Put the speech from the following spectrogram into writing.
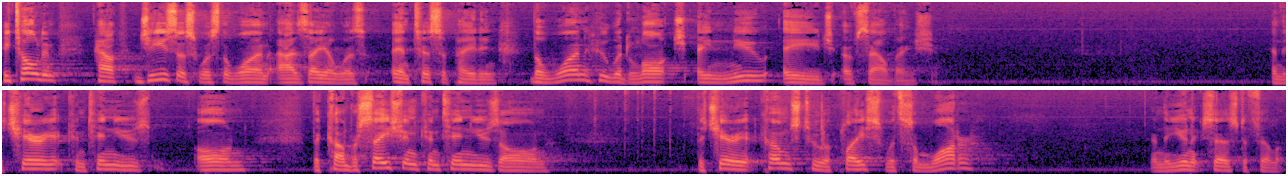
He told him how Jesus was the one Isaiah was anticipating, the one who would launch a new age of salvation. And the chariot continues on, the conversation continues on. The chariot comes to a place with some water, and the eunuch says to Philip,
